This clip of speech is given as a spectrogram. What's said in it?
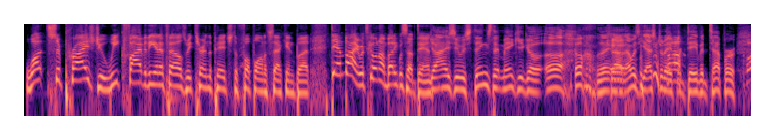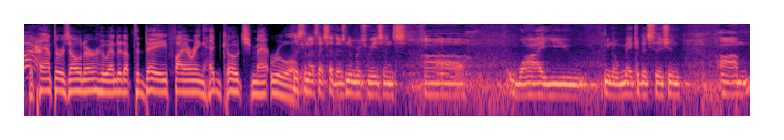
What surprised you? Week five of the NFL as we turn the page to football in a second. But Dan Beyer, what's going on, buddy? What's up, Dan? Guys, it was things that make you go, ugh. They- uh, that was yesterday for David Tepper, the Panthers owner, who ended up today firing head coach Matt Rhule. Listen, as I said, there's numerous reasons uh, why you you know make a decision. Um,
